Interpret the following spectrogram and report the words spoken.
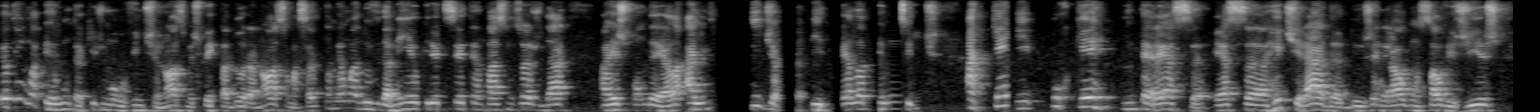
Eu tenho uma pergunta aqui de uma ouvinte nossa, uma espectadora nossa, Marcelo, que também é uma dúvida minha, eu queria que você tentasse nos ajudar a responder ela. A Lídia Pito, ela pergunta o seguinte: a quem e por que interessa essa retirada do general Gonçalves Dias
